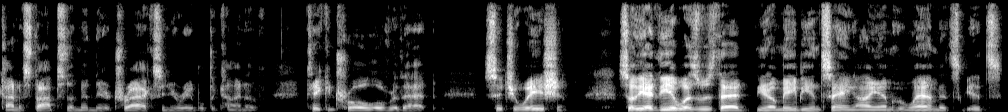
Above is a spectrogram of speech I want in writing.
kind of stops them in their tracks and you're able to kind of take control over that situation. So the idea was was that, you know, maybe in saying I am who am, it's it's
